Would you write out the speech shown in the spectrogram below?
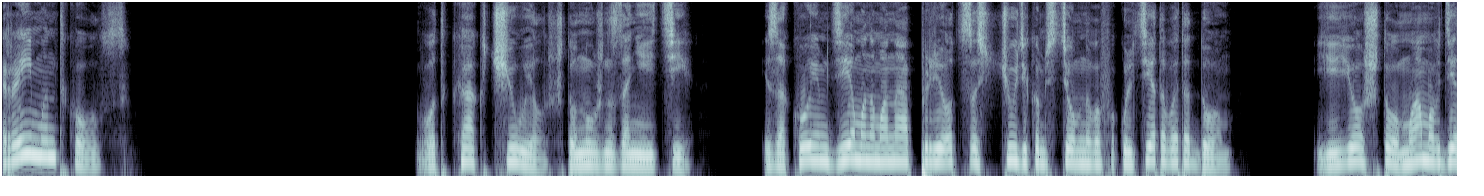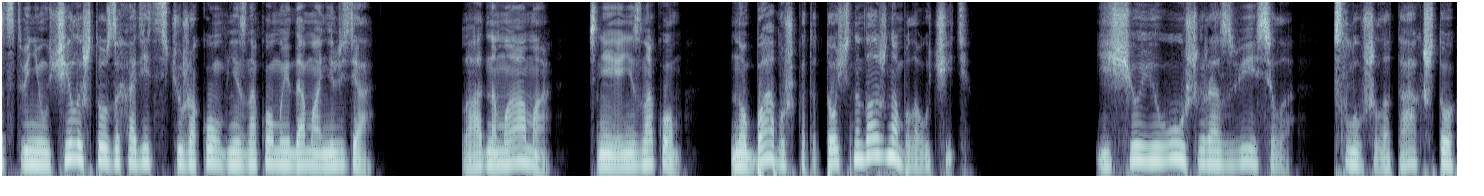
Реймонд Коулс Вот как чуял, что нужно за ней идти. И за коим демоном она прется с чудиком с темного факультета в этот дом. Ее что, мама в детстве не учила, что заходить с чужаком в незнакомые дома нельзя? Ладно, мама, с ней я не знаком, но бабушка-то точно должна была учить. Еще и уши развесила, слушала так, что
